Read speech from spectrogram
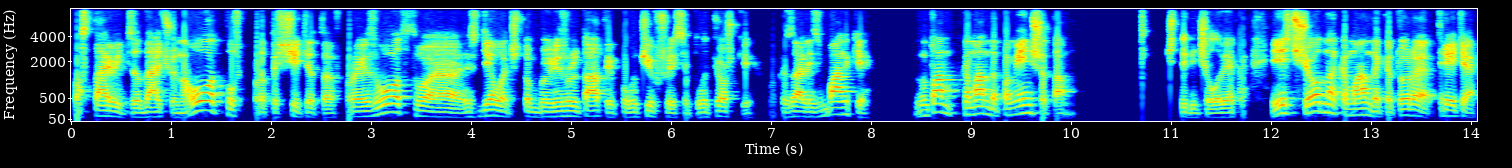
поставить задачу на отпуск, протащить это в производство, сделать, чтобы результаты, получившиеся платежки, показались в банке. Ну, там команда поменьше, там 4 человека. Есть еще одна команда, которая, третья,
